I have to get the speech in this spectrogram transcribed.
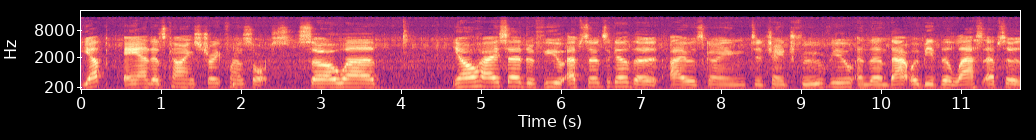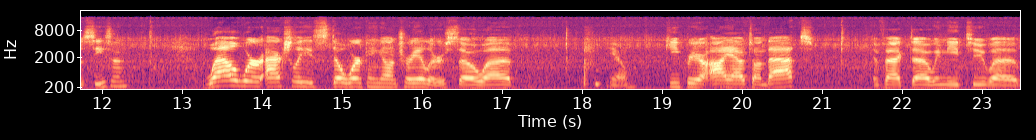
Yep, and it's coming straight from the source. So, uh, you know how I said a few episodes ago that I was going to change food review and then that would be the last episode of the season? Well, we're actually still working on trailers, so, uh, you know, keep your eye out on that. In fact, uh, we need to, uh,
